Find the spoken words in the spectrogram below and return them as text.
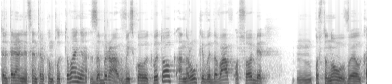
територіальний центр комплектування забирав військовий квиток, а на руки видавав особі постанову ВЛК.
